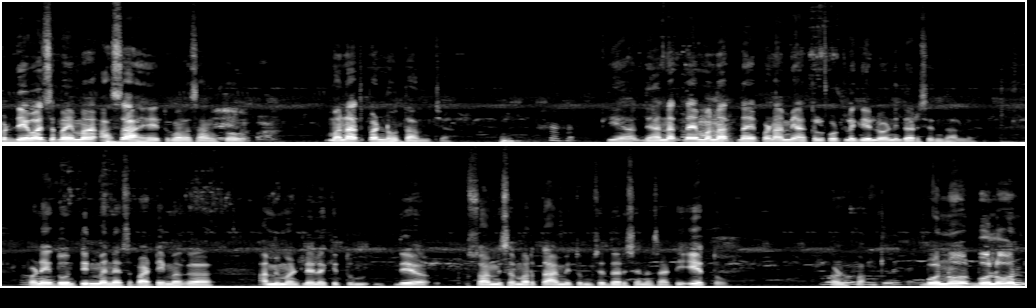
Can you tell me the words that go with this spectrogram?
पण देवाचा महिमा असा आहे तुम्हाला सांगतो मनात पण नव्हता आमच्या. की ध्यानात नाही मनात नाही पण आम्ही अक्कलकोटला गेलो आणि दर्शन झालं. पण एक दोन तीन महिन्याचं पाठी मग आम्ही म्हटलेलं की तुम देव स्वामी समर्थ आम्ही तुमच्या दर्शनासाठी येतो. पण. बनवू बोलवून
